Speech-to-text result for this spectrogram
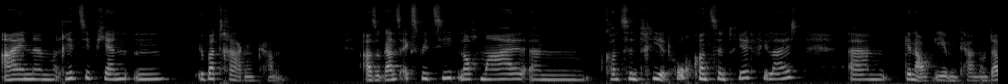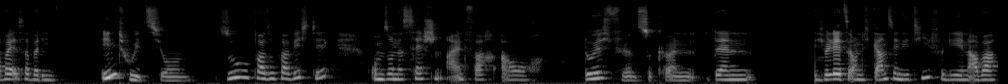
einem Rezipienten übertragen kann. Also ganz explizit nochmal ähm, konzentriert, hochkonzentriert vielleicht, ähm, genau geben kann. Und dabei ist aber die Intuition super, super wichtig, um so eine Session einfach auch durchführen zu können. Denn ich will jetzt auch nicht ganz in die Tiefe gehen, aber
